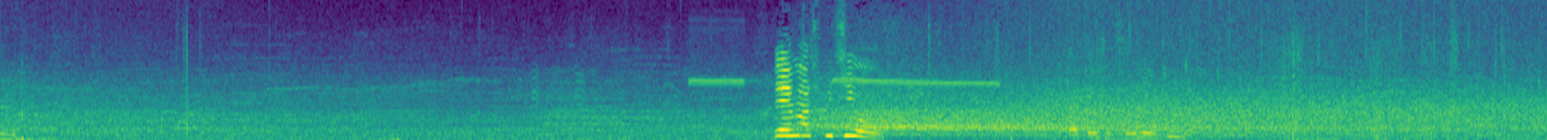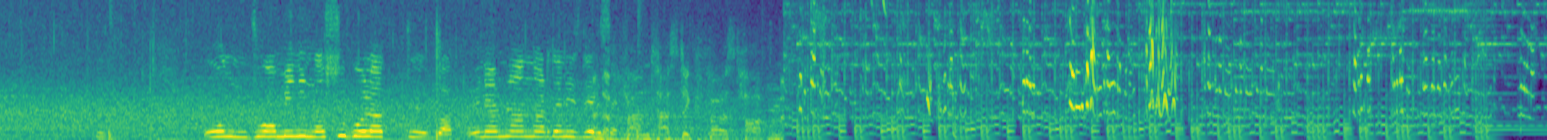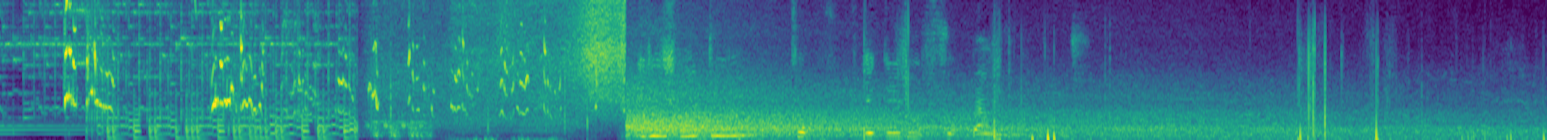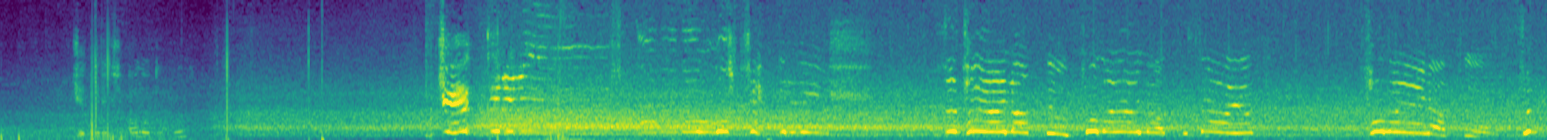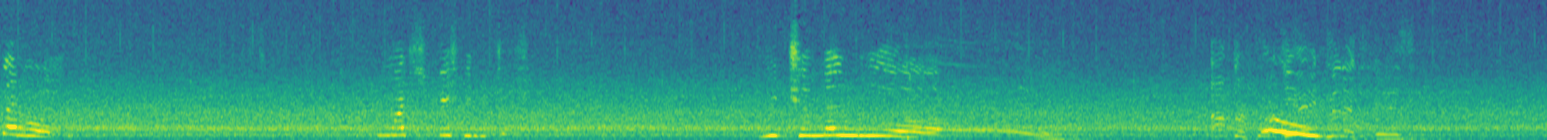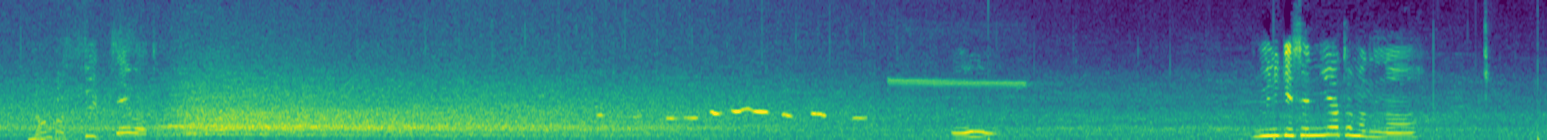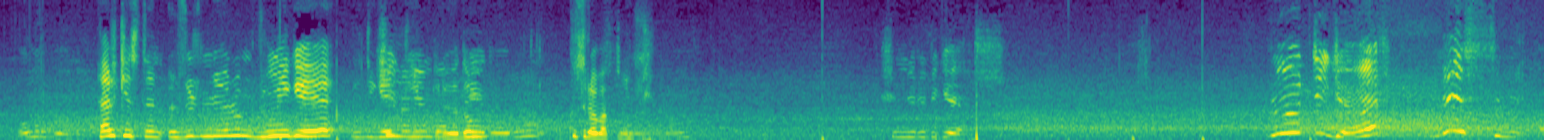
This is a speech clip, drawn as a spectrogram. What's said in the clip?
Ve maç bitiyor. Arkadaşlar şöyle yapayım da. Oğlum Tchouameni nasıl gol attı bak önemli anlardan And izleriz Grealish! Aman Allah Grealish! Zıt ayağıyla. Sol ayağıyla attı. Sağ. Sol ayağıyla attı. Süper maç 5-1 bitecek. Mükemmel vurdu. After 48 minutes is number six. Dev hata. Minike sen niye atamadın la? Olur böyle. Herkesten özür diliyorum. Rumige'ye deyip duruyordum. Kusura bakmayın. Şimdi Rüdiger. Rüdiger. Messi mi?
